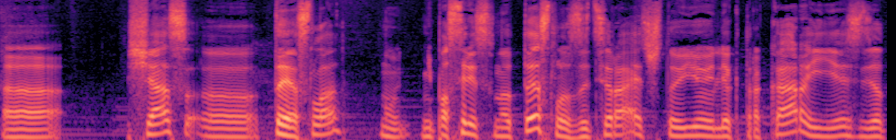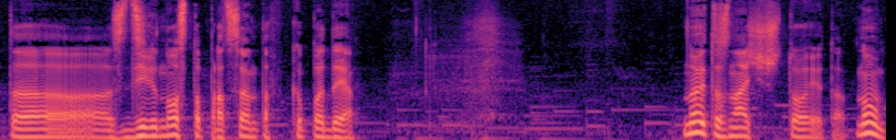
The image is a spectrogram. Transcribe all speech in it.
Сейчас Тесла, ну, непосредственно Тесла затирает, что ее электрокары ездят э, с 90% КПД. Ну, это значит, что это? Ну,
